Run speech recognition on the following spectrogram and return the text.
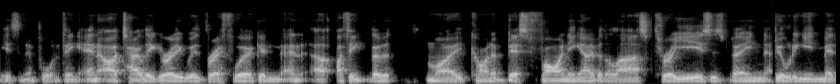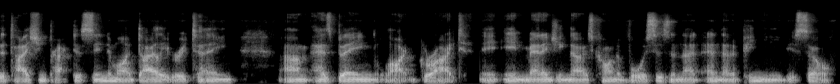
is an important thing. And I totally agree with breath work and and uh, I think the my kind of best finding over the last three years has been building in meditation practice into my daily routine um, has been like great in, in, managing those kind of voices and that and that opinion of yourself.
